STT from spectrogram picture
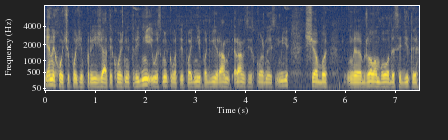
Я не хочу потім приїжджати кожні три дні і висмикувати по одній, по дві рам, рамці з кожної сім'ї, щоб е, бджолам було де сидіти,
